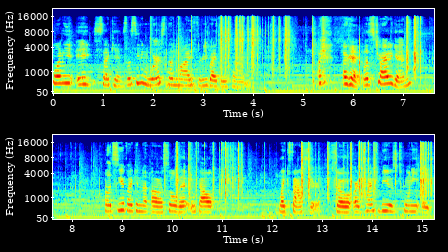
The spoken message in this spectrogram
28 seconds, that's even worse than my 3x3 time. Okay, let's try it again. Let's see if I can uh, solve it without, like, faster. So our time to be is 28.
